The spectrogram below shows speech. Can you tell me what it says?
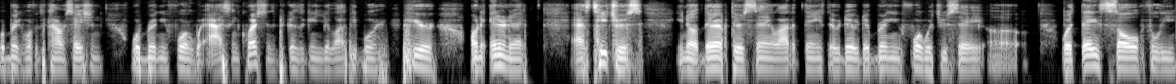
we're bringing forth the conversation. We're bringing forward. We're asking questions because again, a lot of people here on the internet as teachers. You know, they're up there saying a lot of things. They're they're, they're bringing forward what you say, uh, what they soulfully,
